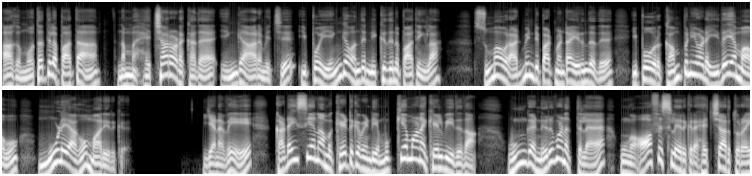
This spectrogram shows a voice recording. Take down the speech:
ஆக மொத்தத்துல பார்த்தா நம்ம ஹெச்ஆரோட கதை எங்க ஆரம்பிச்சு இப்போ எங்க வந்து நிக்குதுன்னு பாத்தீங்களா? சும்மா ஒரு அட்மின் டிபார்ட்மெண்ட்டா இருந்தது இப்போ ஒரு கம்பெனியோட இதயமாவும் மூளையாகவும் மாறியிருக்கு. எனவே கடைசியா நாம கேட்டுக்க வேண்டிய முக்கியமான கேள்வி இதுதான். உங்க நிறுவனத்துல உங்க ஆஃபீஸில் இருக்கிற ஹெச்ஆர் துறை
